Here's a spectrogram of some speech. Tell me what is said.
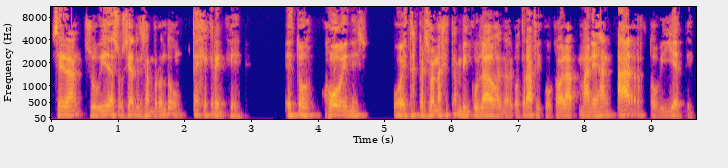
se dan su vida social en San Borondón. ¿Ustedes qué creen que estos jóvenes o estas personas que están vinculados al narcotráfico, que ahora manejan harto billete,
